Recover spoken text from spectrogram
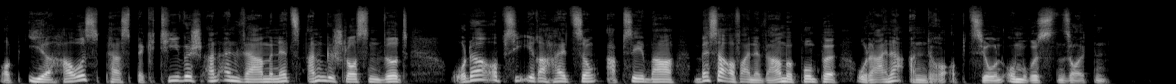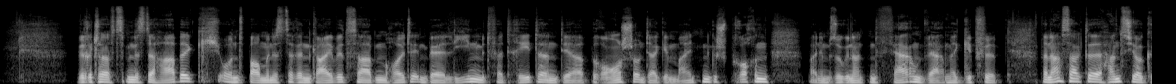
ob ihr Haus perspektivisch an ein Wärmenetz angeschlossen wird oder ob sie ihre Heizung absehbar besser auf eine Wärmepumpe oder eine andere Option umrüsten sollten. Wirtschaftsminister Habeck und Bauministerin Geiwitz haben heute in Berlin mit Vertretern der Branche und der Gemeinden gesprochen, bei einem sogenannten Fernwärmegipfel. Danach sagte Hans-Jörg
